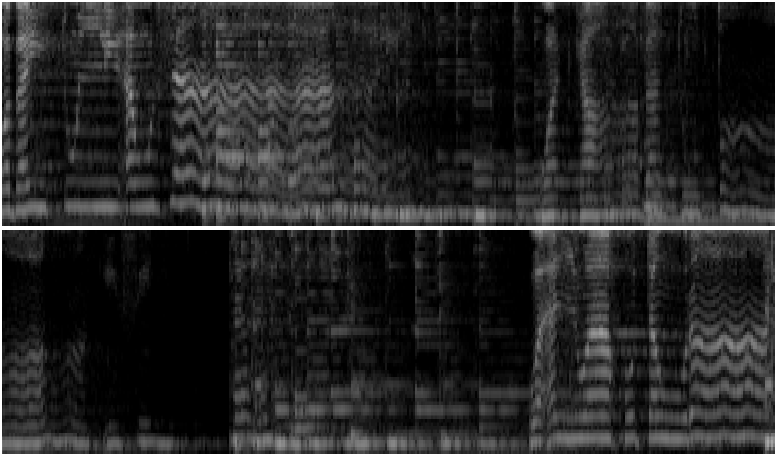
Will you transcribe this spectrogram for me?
وبيت لأوثان وكعبة طائف وألواح توراة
